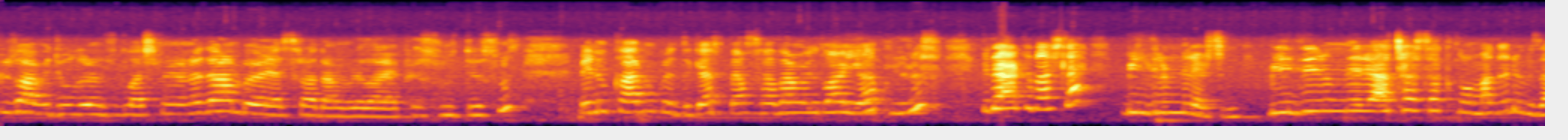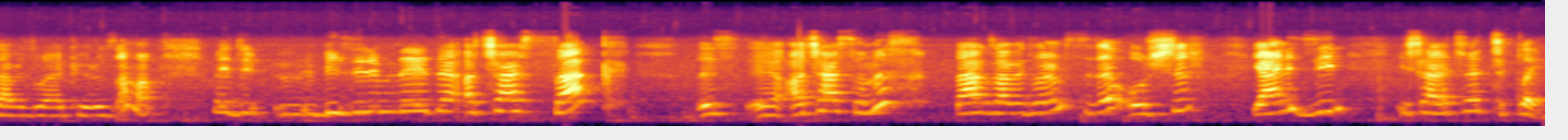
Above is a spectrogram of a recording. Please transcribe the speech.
güzel videolarınız ulaşmıyor? Neden böyle sıradan videolar yapıyorsunuz diyorsunuz. Benim kalbim kırıldı. Gerçekten sıradan videolar yapmıyoruz. Bir de arkadaşlar bildirimleri açın. Bildirimleri açarsak normalde de güzel videolar yapıyoruz ama bildi- bildirimleri de açarsak e, e, açarsanız daha güzel videolarımız size ulaşır. Yani zil işaretine tıklayın.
